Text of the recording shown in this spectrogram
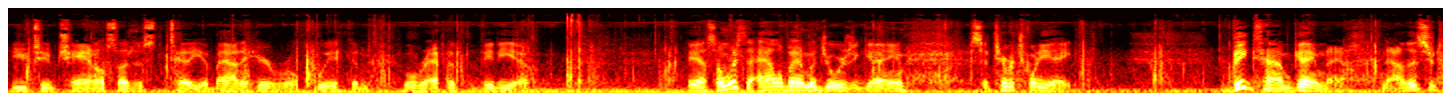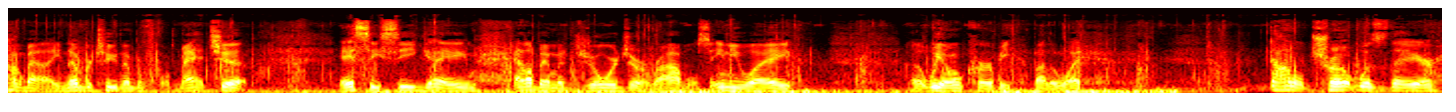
YouTube channel, so I'll just tell you about it here real quick and we'll wrap up the video. Yeah, so I went to the Alabama Georgia game, September 28th. Big time game now. Now, this you're talking about a number two, number four matchup, SEC game, Alabama Georgia rivals. Anyway, uh, we own Kirby, by the way. Donald Trump was there.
